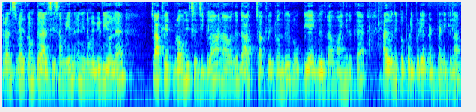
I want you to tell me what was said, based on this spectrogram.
ஃப்ரெண்ட்ஸ் வெல்கம் டு அரிசி சமையல் இன்றைக்கி நம்ம வீடியோவில் சாக்லேட் ப்ரௌனி செஞ்சுக்கலாம். நான் வந்து டார்க் சாக்லேட் வந்து நூற்றி ஐம்பது கிராம் வாங்கியிருக்கேன். அது வந்து இப்போ பொடி பொடியாக கட் பண்ணிக்கலாம்.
